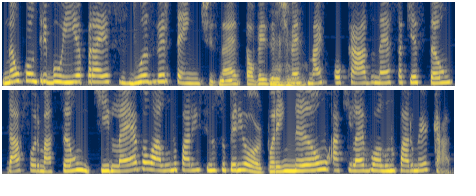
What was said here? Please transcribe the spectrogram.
não contribuía para essas duas vertentes, né, talvez ele uhum. estivesse mais focado nessa questão da formação que leva o aluno para o ensino superior, porém não a que leva o aluno para o mercado.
